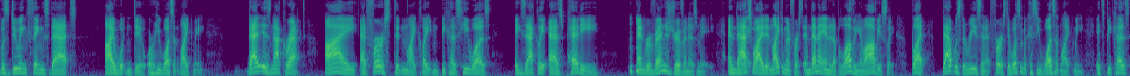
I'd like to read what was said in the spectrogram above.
was doing things that I wouldn't do or he wasn't like me. That is not correct. I at first didn't like Clayton because he was exactly as petty and revenge driven as me. And that's Right. why I didn't like him at first. And then I ended up loving him, obviously. But that was the reason at first. It wasn't because he wasn't like me, it's because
